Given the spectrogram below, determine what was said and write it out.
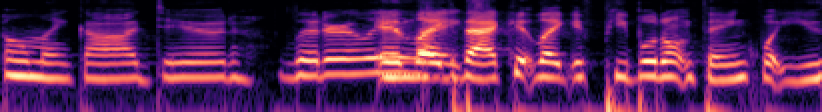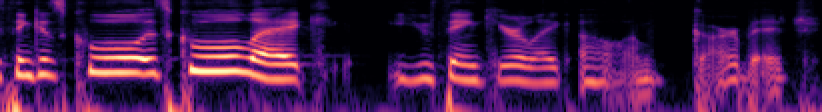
Oh my god, dude. Literally and like, that could like if people don't think what you think is cool is cool, like you think you're like, "Oh, I'm garbage."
